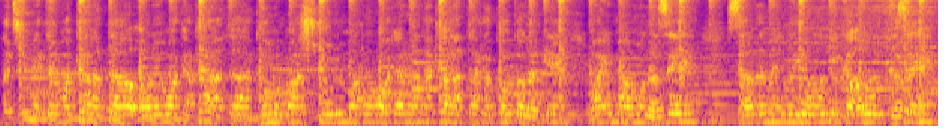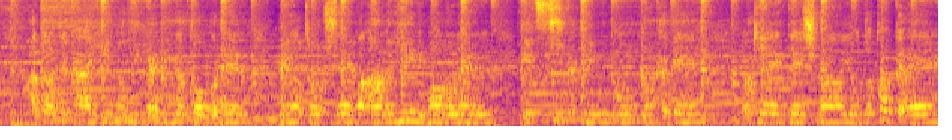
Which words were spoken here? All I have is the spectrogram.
初めて分かった俺はかかった。この場所来るまで分からなかったがここだけ。は今もなぜ？定めのように香る風暖かい日の光がこぼれる。目を閉じればあの日に戻れる。いつしか君の面影消えてしまうよどこかへ。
